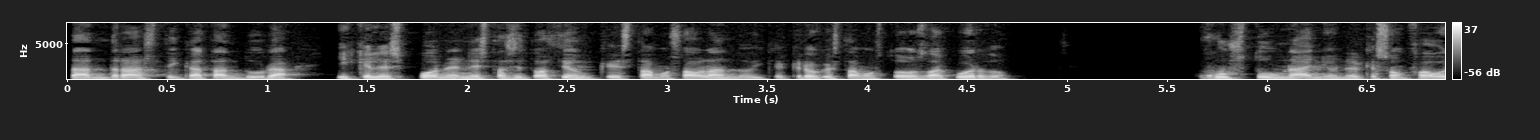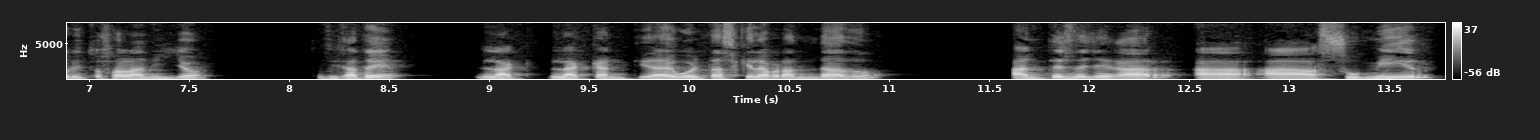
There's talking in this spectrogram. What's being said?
tan drástica, tan dura, y que les pone en esta situación que estamos hablando y que creo que estamos todos de acuerdo, justo un año en el que son favoritos al anillo, fíjate la, la cantidad de vueltas que le habrán dado antes de llegar a, a asumir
